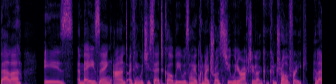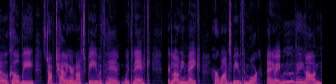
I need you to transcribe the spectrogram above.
Bella, is amazing. And I think what she said to Colby was, How can I trust you when you're acting like a control freak? Hello, Colby. Stop telling her not to be with him, with Nick. It'll only make her want to be with him more. Anyway, moving on.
